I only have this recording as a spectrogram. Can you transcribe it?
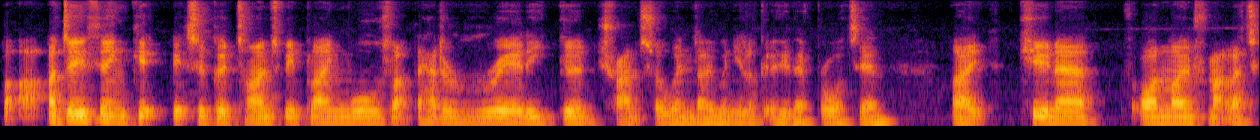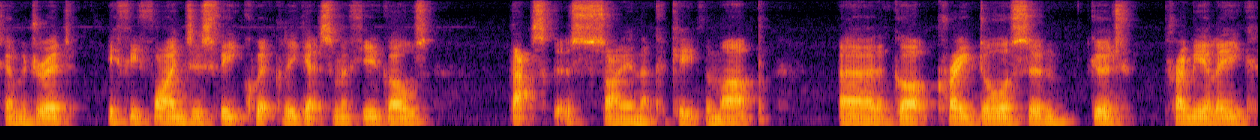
But I do think it, it's a good time to be playing Wolves. Like they had a really good transfer window when you look at who they've brought in. Like Cunha on loan from Atletico Madrid. If he finds his feet quickly, gets him a few goals, that's a signing that could keep them up. Uh, they've got Craig Dawson, good Premier League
